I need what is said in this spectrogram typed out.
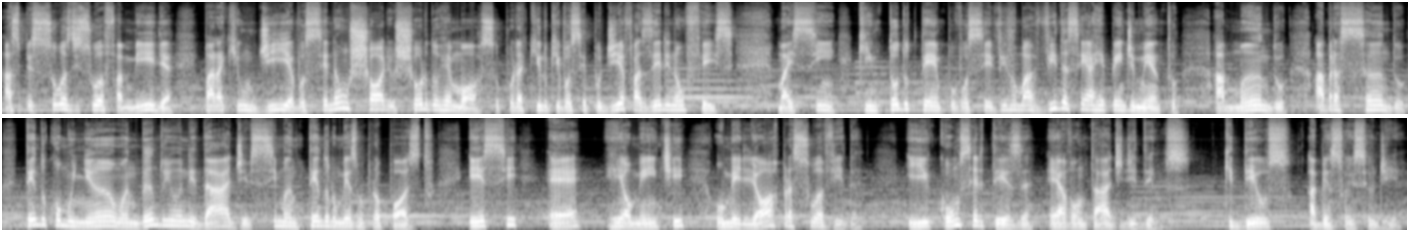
as pessoas de sua família, para que um dia você não chore o choro do remorso por aquilo que você podia fazer e não fez, mas sim que em todo tempo você viva uma vida sem arrependimento, amando, abraçando, tendo comunhão, andando em unidade, se mantendo no mesmo propósito. Esse é realmente o melhor para a sua vida e com certeza é a vontade de Deus. Que Deus abençoe o seu dia.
